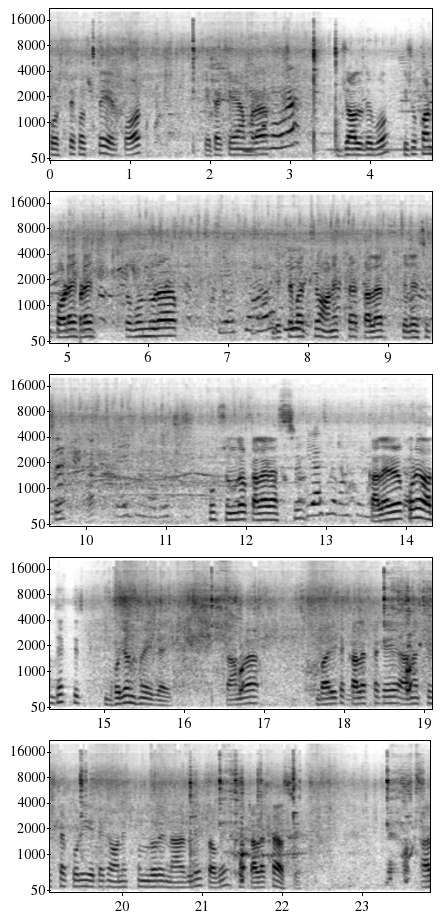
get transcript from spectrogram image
কষতে কষতে এরপর এটাকে আমরা জল দেব কিছুক্ষণ পরে। তো বন্ধুরা, দেখতে পাচ্ছ, অনেকটা কালার চলে এসেছে। খুব সুন্দর কালার আসছে। কালারের ওপরে অর্ধেক ভোজন হয়ে যায়। তা আমরা বাড়িতে কালারটাকে আনার চেষ্টা করি, এটাকে অনেকক্ষণ ধরে নাড়লে তবে সেই কালারটা আসে। আর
